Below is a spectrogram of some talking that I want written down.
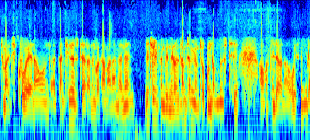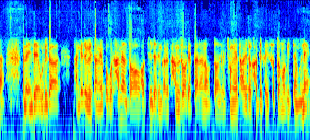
주말 직후에 나온 약간 튀는 숫자라는 걸 감안하면은 일주일 평균으로는 3천 명 조금 넘는 수치 어, 확진자가 나오고 있습니다. 근데 이제 우리가 단계적 일상 회복을 하면서 확진자 증가를 감소하겠다라는 어떤 일종의 사회적 합의가 있었던 거기 때문에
